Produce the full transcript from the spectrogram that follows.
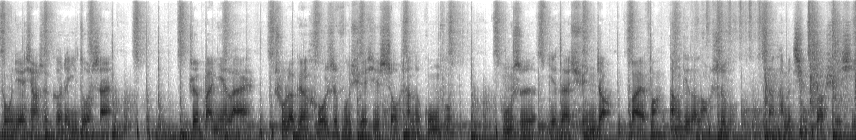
中间像是隔着一座山。这半年来，除了跟侯师傅学习手上的功夫，同时也在寻找拜访当地的老师傅，向他们请教学习。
